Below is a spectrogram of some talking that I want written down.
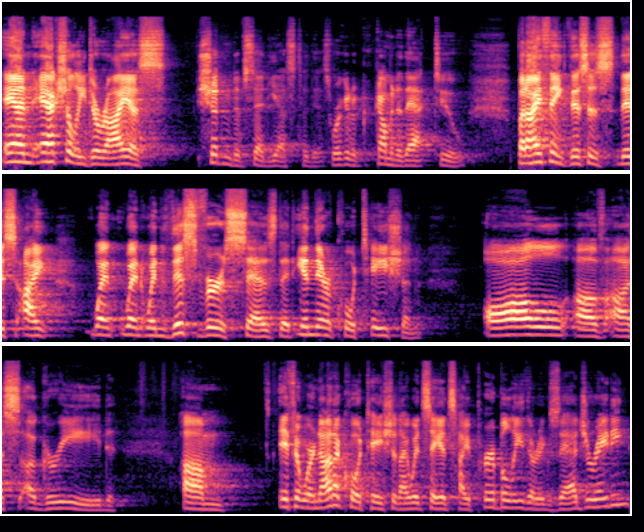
And actually, Darius shouldn't have said yes to this. We're going to come into that too. But I think this is this I when when when this verse says that in their quotation, all of us agreed. Um, if it were not a quotation, I would say it's hyperbole, they're exaggerating.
